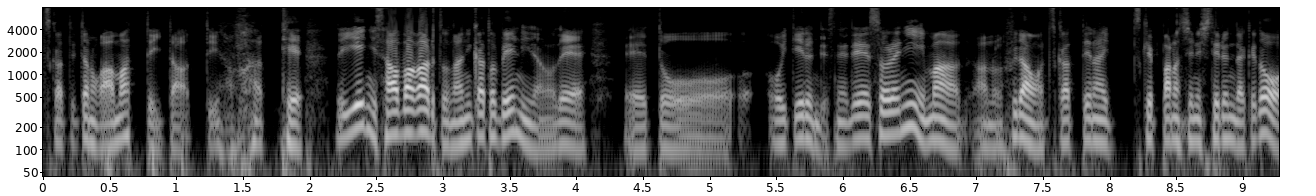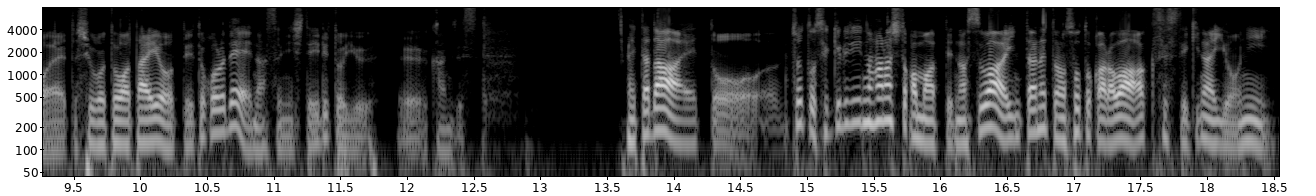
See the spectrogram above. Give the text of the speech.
使っていたのが余っていたっていうのがあって、で、家にサーバーがあると何かと便利なので、えっ、と、置いているんですね。で、それに、まあ、あの、普段は使ってない、つけっぱなしにしてるんだけど、えっ、と、仕事を与えようっていうところで NAS にしているという感じです。ただ、えっと、ちょっとセキュリティの話とかもあって、NAS はインターネットの外からはアクセスできないように、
